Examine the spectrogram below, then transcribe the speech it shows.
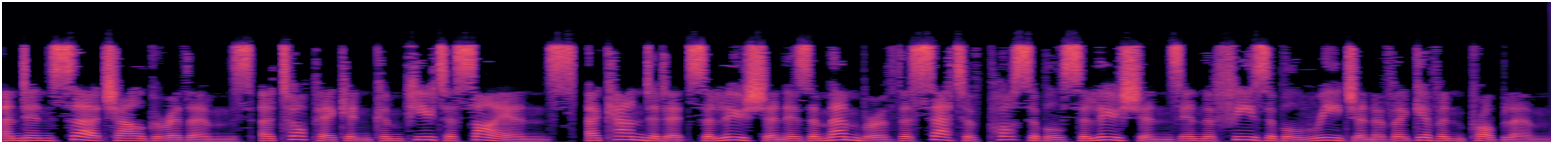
and in search algorithms a topic in computer science, a candidate solution is a member of the set of possible solutions in the feasible region of a given problem.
